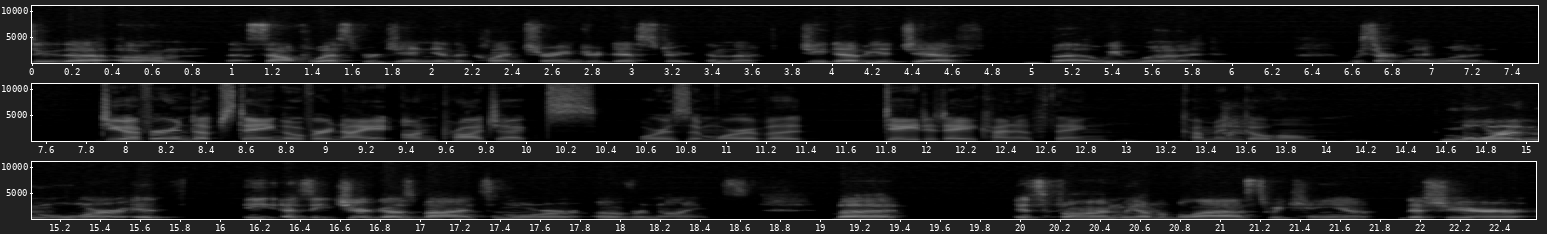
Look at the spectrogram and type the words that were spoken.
to the um, that Southwest Virginia, the Clinch Ranger District, and the GW Jeff, but we would. We certainly would. Do you ever end up staying overnight on projects? Or is it more of a day to day kind of thing? Come and go home. More and more, it as each year goes by, it's more overnights, but it's fun. We have a blast. We camp this year.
